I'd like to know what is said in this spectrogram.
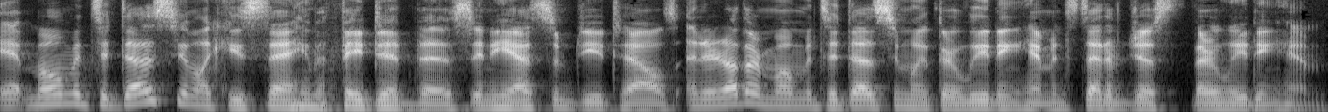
at moments it does seem like he's saying that they did this and he has some details and at other moments it does seem like they're leading him instead of just they're leading him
